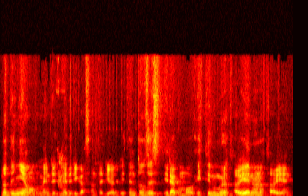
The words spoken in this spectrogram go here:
no teníamos métricas anteriores, ¿viste? Entonces era como, ¿este número está bien o no está bien?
